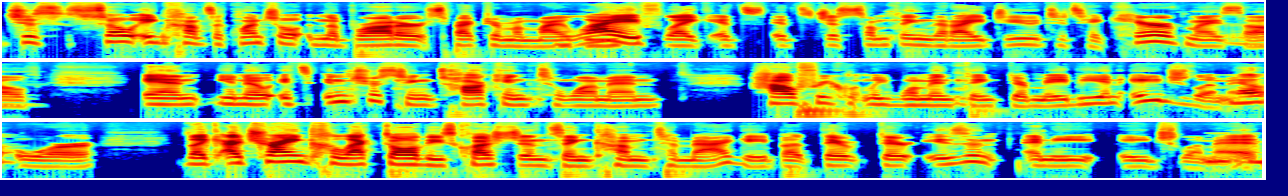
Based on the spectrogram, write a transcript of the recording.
just so inconsequential in the broader spectrum of my Mhm. life like it's it's just something that I do to take care of myself Mm. and you know it's interesting talking to women how frequently women think there may be an age limit Nope. or like I try and collect all these questions and come to Maggie but there there isn't any age limit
